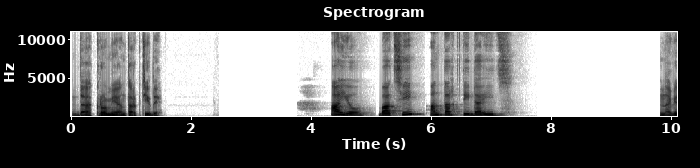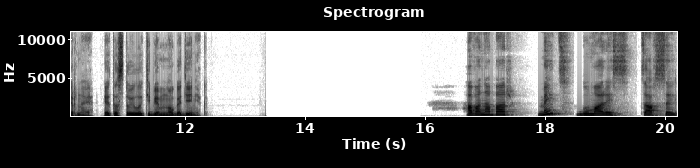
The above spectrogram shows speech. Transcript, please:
Да, кроме Антарктиды. Այո բացի Անտարկտիդայից Наверное, это стоило тебе много денег. Հավանաբար մեծ գումար ես ծախսել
